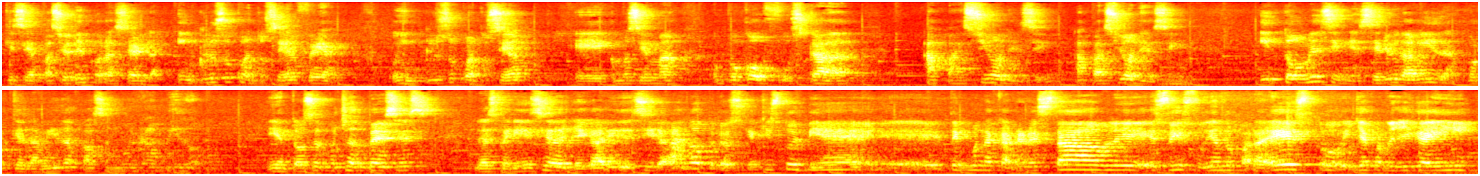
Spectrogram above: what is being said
que se apasionen por hacerla, incluso cuando sea fea o incluso cuando sea, eh, ¿cómo se llama?, un poco ofuscada, apasionense, apasionense y tómense en serio la vida, porque la vida pasa muy rápido. Y entonces muchas veces la experiencia de llegar y decir, ah, no, pero es que aquí estoy bien, eh, tengo una carrera estable, estoy estudiando para esto, y ya cuando llegue ahí,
